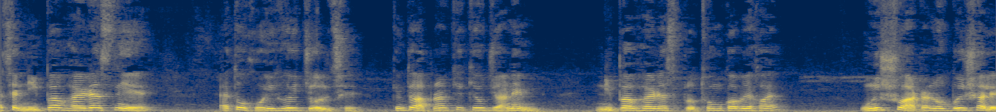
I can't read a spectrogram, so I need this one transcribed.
আচ্ছা নিপা ভাইরাস নিয়ে এত হই হই চলছে, কিন্তু আপনারা কি কেউ জানেন নিপা ভাইরাস প্রথম কবে হয়? উনিশশো আটানব্বই সালে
